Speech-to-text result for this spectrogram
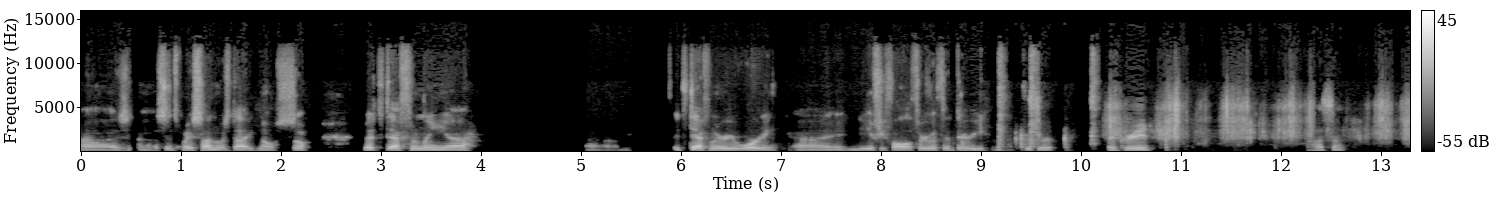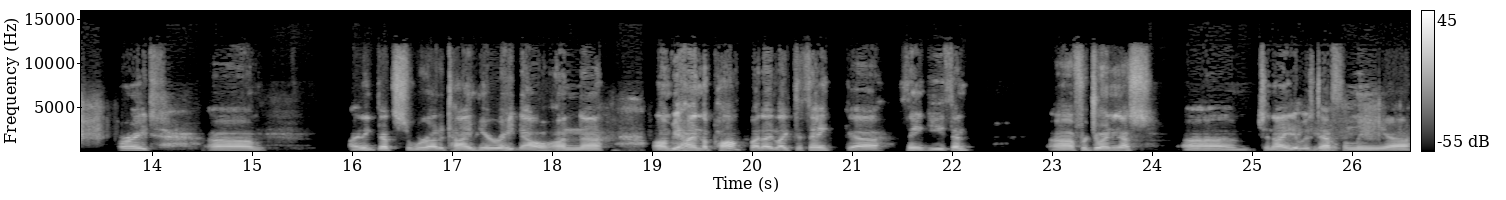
uh, uh, since my son was diagnosed. So that's definitely uh, um, it's definitely rewarding uh, if you follow through with it there for sure agreed awesome all right um, I think that's we're out of time here right now on uh, on behind the pump. But I'd like to thank uh, thank Ethan uh, for joining us um, tonight. Thank it was you. definitely uh,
